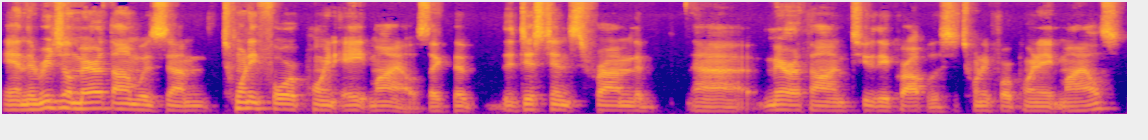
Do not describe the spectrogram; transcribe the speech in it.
and the original marathon was um, 24.8 miles. Like the, the distance from the uh, marathon to the Acropolis is 24.8 miles.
